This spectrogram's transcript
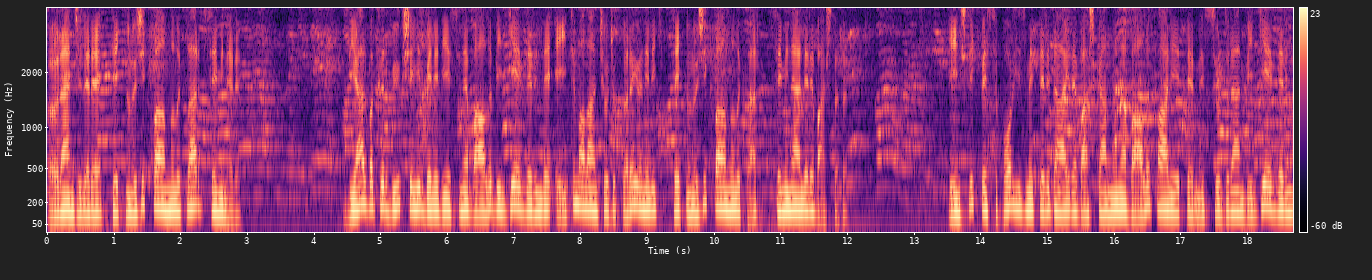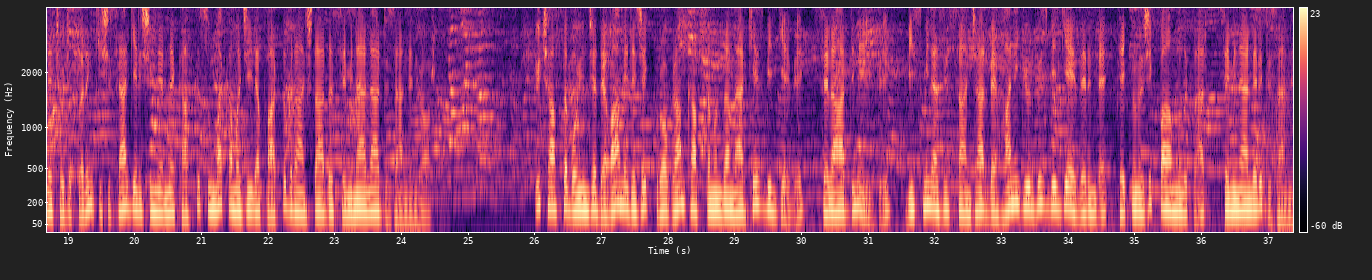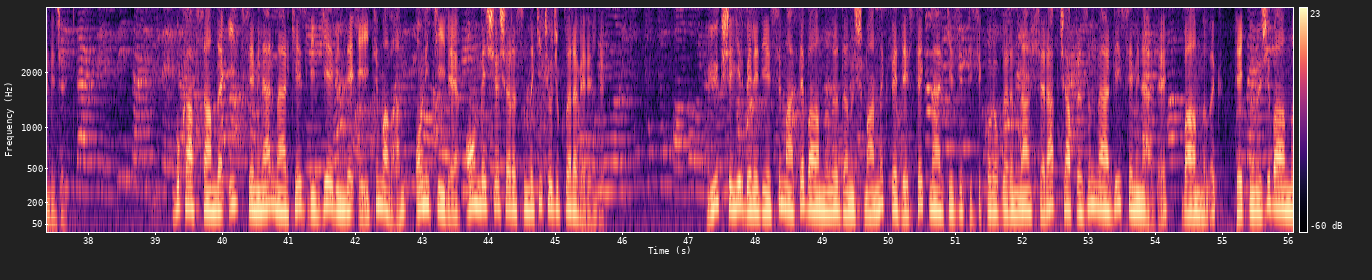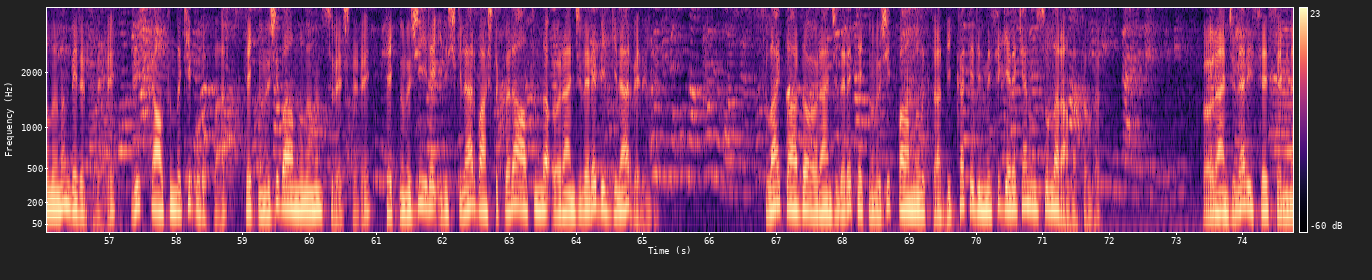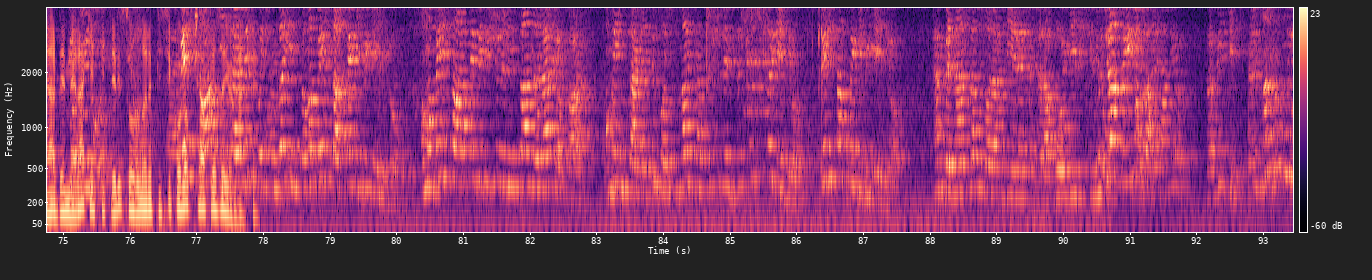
Öğrencilere teknolojik bağımlılıklar semineri. Diyarbakır Büyükşehir Belediyesi'ne bağlı bilgi evlerinde eğitim alan çocuklara yönelik teknolojik bağımlılıklar seminerleri başladı. Gençlik ve Spor Hizmetleri Daire Başkanlığı'na bağlı faaliyetlerini sürdüren bilgi evlerinde çocukların kişisel gelişimlerine katkı sunmak amacıyla farklı branşlarda seminerler düzenleniyor. 3 hafta boyunca devam edecek program kapsamında Merkez Bilgi Evi, Selahaddin Eyyubi, Bismil Aziz Sancar ve Hani Gürbüz Bilgi Evlerinde teknolojik bağımlılıklar seminerleri düzenlenecek. Bu kapsamda ilk seminer Merkez Bilgi Evi'nde eğitim alan 12 ile 15 yaş arasındaki çocuklara verildi. Büyükşehir Belediyesi Madde Bağımlılığı Danışmanlık ve Destek Merkezi psikologlarından Serap Çapraz'ın verdiği seminerde, bağımlılık, teknoloji bağımlılığının belirtileri, risk altındaki gruplar, teknoloji bağımlılığının süreçleri, teknoloji ile ilişkiler başlıkları altında öğrencilere bilgiler verildi. Slaytlarda öğrencilere teknolojik bağımlılıkta dikkat edilmesi gereken unsurlar anlatıldı. Öğrenciler ise seminerde merak ettikleri soruları psikolog çapraza yöneltti. Dakika gibi geliyor. Ama 5 saatte bir düşünün insan neler yapar. Ama internetin başındayken bu süre bize çok kısa geliyor. 5 dakika gibi geliyor. Hem bedensel olarak bir yere mesela boy gelişimi... Hocam beyin odaklanıyor. Tabii ki. Nasıl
